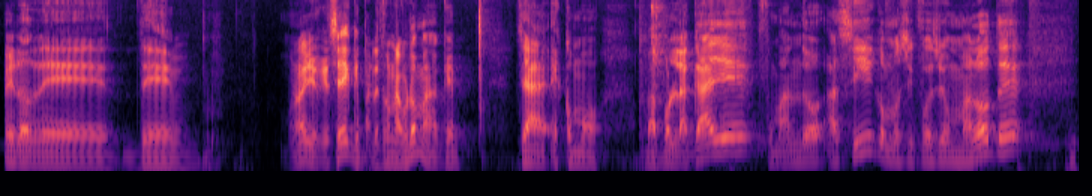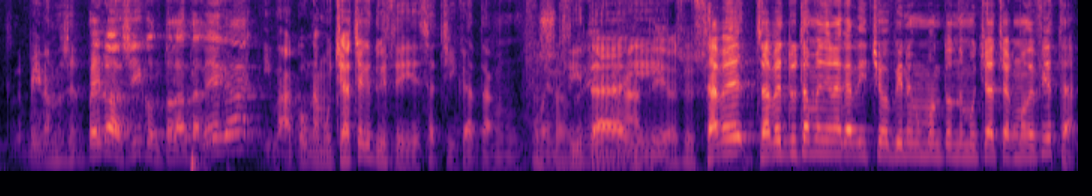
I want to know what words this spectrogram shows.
Pero de. de bueno, yo qué sé, que parece una broma. Que, o sea, es como. Va por la calle, fumando así, como si fuese un malote, peinándose el pelo así, con toda la talega, y va con una muchacha que tú dices, y esa chica tan jovencita. y... tío, eso es- ¿Sabes, ¿Sabes tú esta mañana que has dicho vienen un montón de muchachas como de fiesta?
